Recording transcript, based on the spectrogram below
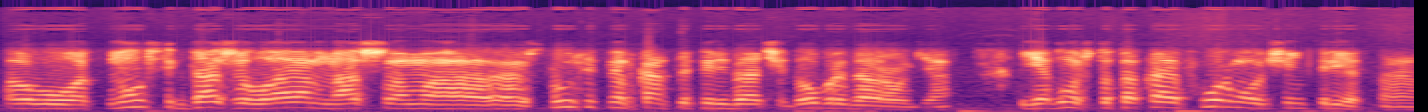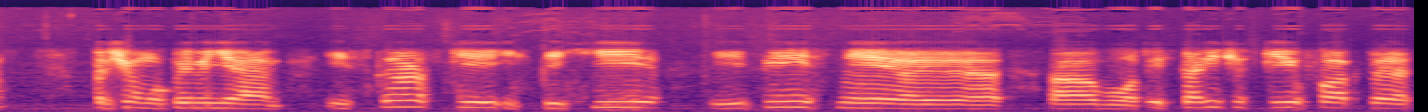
вот. Но всегда желаем нашим слушателям в конце передачи доброй дороги. Я думаю, что такая форма очень интересная. Причем мы применяем и сказки, и стихи, и песни, э, а, вот, исторические факты.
